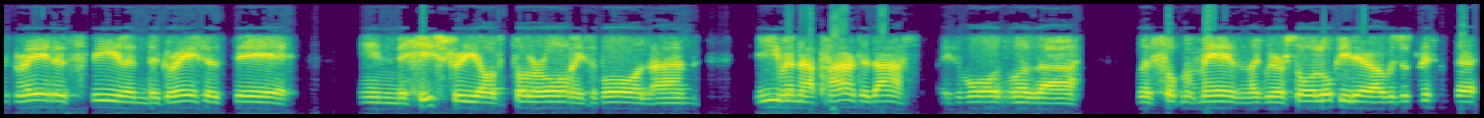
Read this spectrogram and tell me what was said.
the greatest feeling, the greatest day in the history of Tullaroan, I suppose. And even a part of that, I suppose, was uh, was something amazing. Like we were so lucky there. I was just listening to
